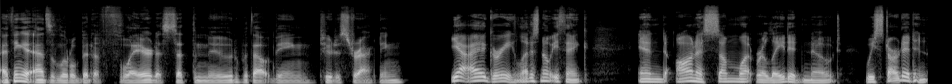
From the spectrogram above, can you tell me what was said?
I think it adds a little bit of flair to set the mood without being too distracting. Yeah, I agree. Let us know what you think. And on a somewhat related note, we started an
